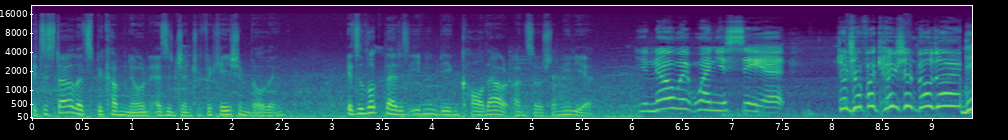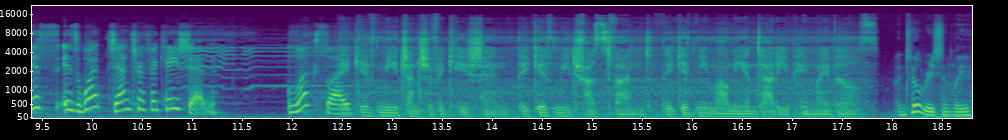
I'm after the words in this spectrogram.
It's a style that's become known as a gentrification building. It's a look that is even being called out on social media. You know it when you see it. Gentrification building! This is what gentrification looks like. They give me gentrification. They give me trust fund. They give me mommy and daddy pay my bills. Until recently,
